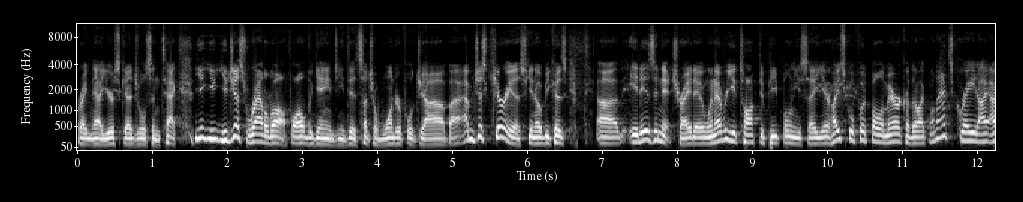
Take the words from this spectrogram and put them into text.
right now your schedule's intact. You, you, you just rattled off all the games. You did such a wonderful job. I, am just curious, you know, because uh, it is a niche, right? Whenever you talk to people and you say you're high school football America, they're like, well, that's great. I, I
